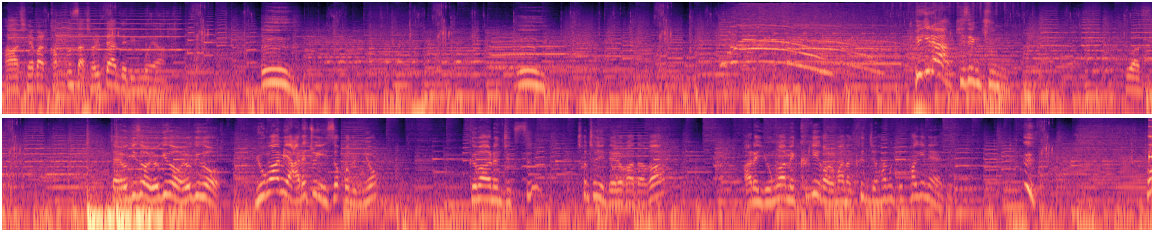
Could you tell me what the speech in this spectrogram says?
아 제발 갑분싸 절대 안돼 빅모야. 으. 으. 비기라 기생충. 좋았어. 자 여기서 여기서 여기서 용암이 아래쪽에 있었거든요. 그 말은 즉슨 천천히 내려가다가 아래 용암의 크기가 얼마나 큰지 확- 확인해야 돼. 으. 어,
